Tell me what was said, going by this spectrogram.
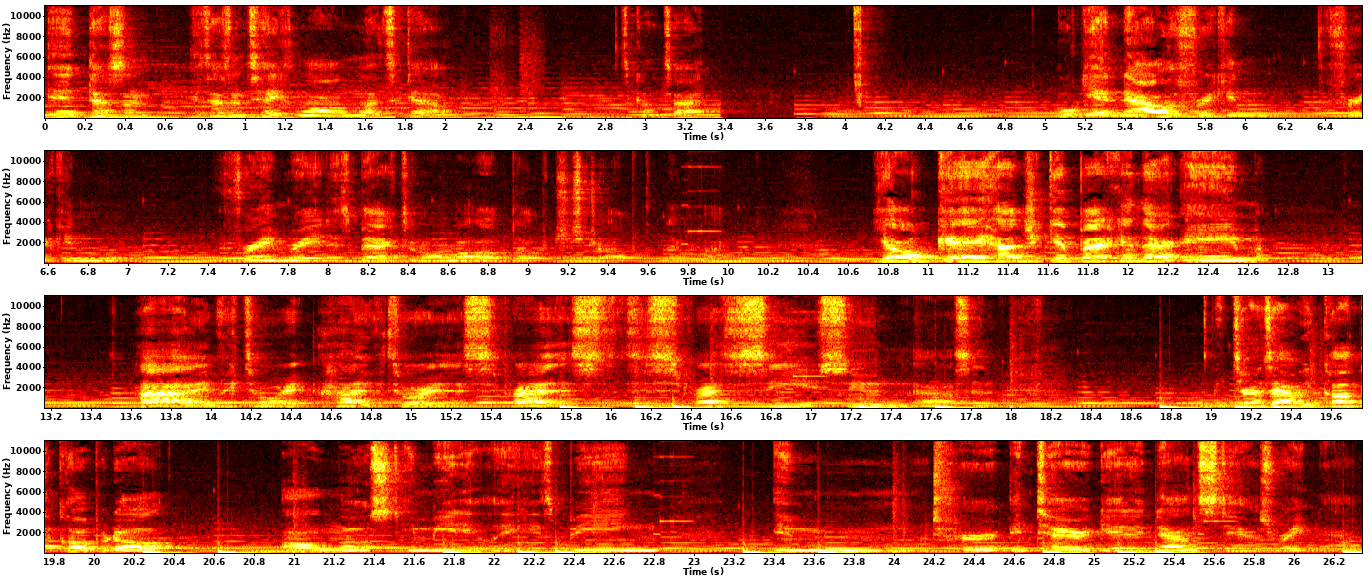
It doesn't. It doesn't take long. Let's go. Let's go inside. Oh yeah, now the freaking the freaking frame rate is back to normal. Oh, no, just dropped. Never mind. Yeah, okay. How'd you get back in there, Ame? Hi, Victoria. Hi, Victoria. Surprised. Surprised to see you soon, Allison. It turns out we caught the culprit all almost immediately. He's being inter interrogated downstairs right now.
